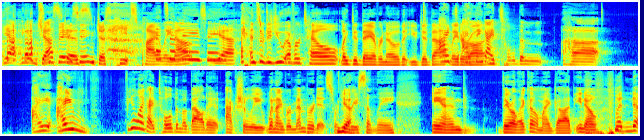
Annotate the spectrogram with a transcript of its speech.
Yeah, the injustice amazing. just keeps piling That's up. Yeah. And so, did you ever tell? Like, did they ever know that you did that I, later I on? think I told them. Uh, I I feel like I told them about it actually when I remembered it sort of Yeah. recently, and they were like, "Oh my god," you know. But no,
